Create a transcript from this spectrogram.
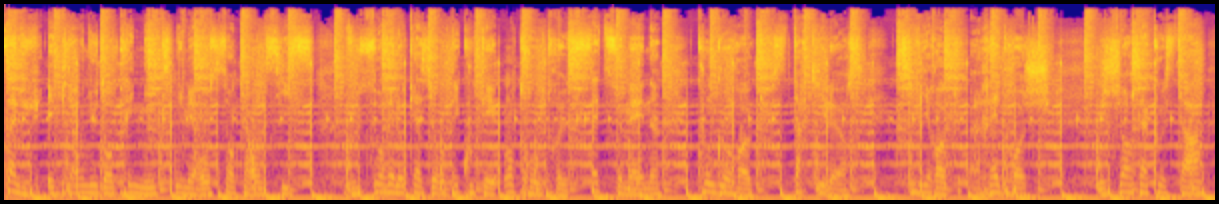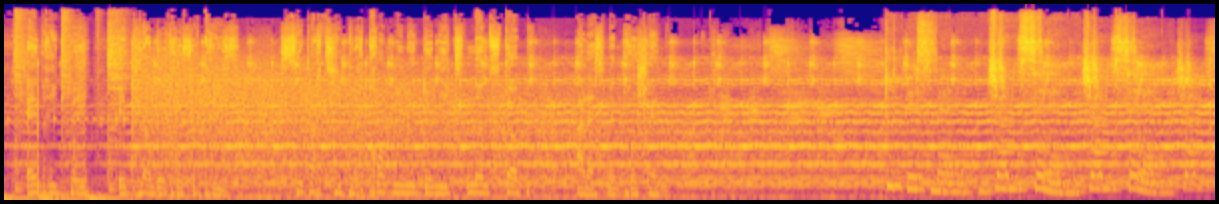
Salut et bienvenue dans Dream Mix numéro 146. Vous aurez l'occasion d'écouter entre autres cette semaine Congo Rock, Starkillers, TV Rock, Red Roche, George Acosta, Henrik B et bien d'autres surprises. C'est parti pour 30 minutes de mix non-stop. À la semaine prochaine. Toutes les semaines, John Selem, John Selem, John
